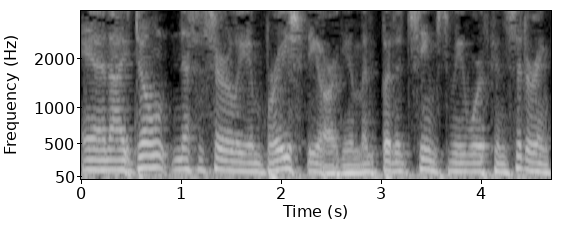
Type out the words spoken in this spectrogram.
and I don't necessarily embrace the argument, but it seems to me worth considering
